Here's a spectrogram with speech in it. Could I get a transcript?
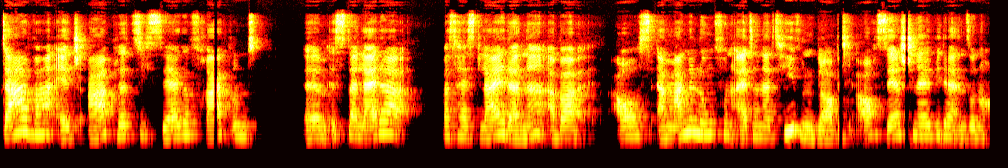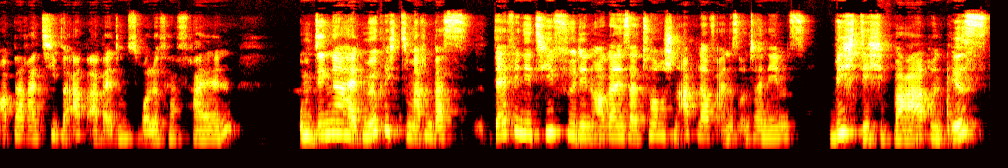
da war HR plötzlich sehr gefragt und ähm, ist da leider, was heißt leider, ne? Aber aus Ermangelung von Alternativen, glaube ich, auch sehr schnell wieder in so eine operative Abarbeitungsrolle verfallen, um Dinge halt möglich zu machen, was definitiv für den organisatorischen Ablauf eines Unternehmens wichtig war und ist.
